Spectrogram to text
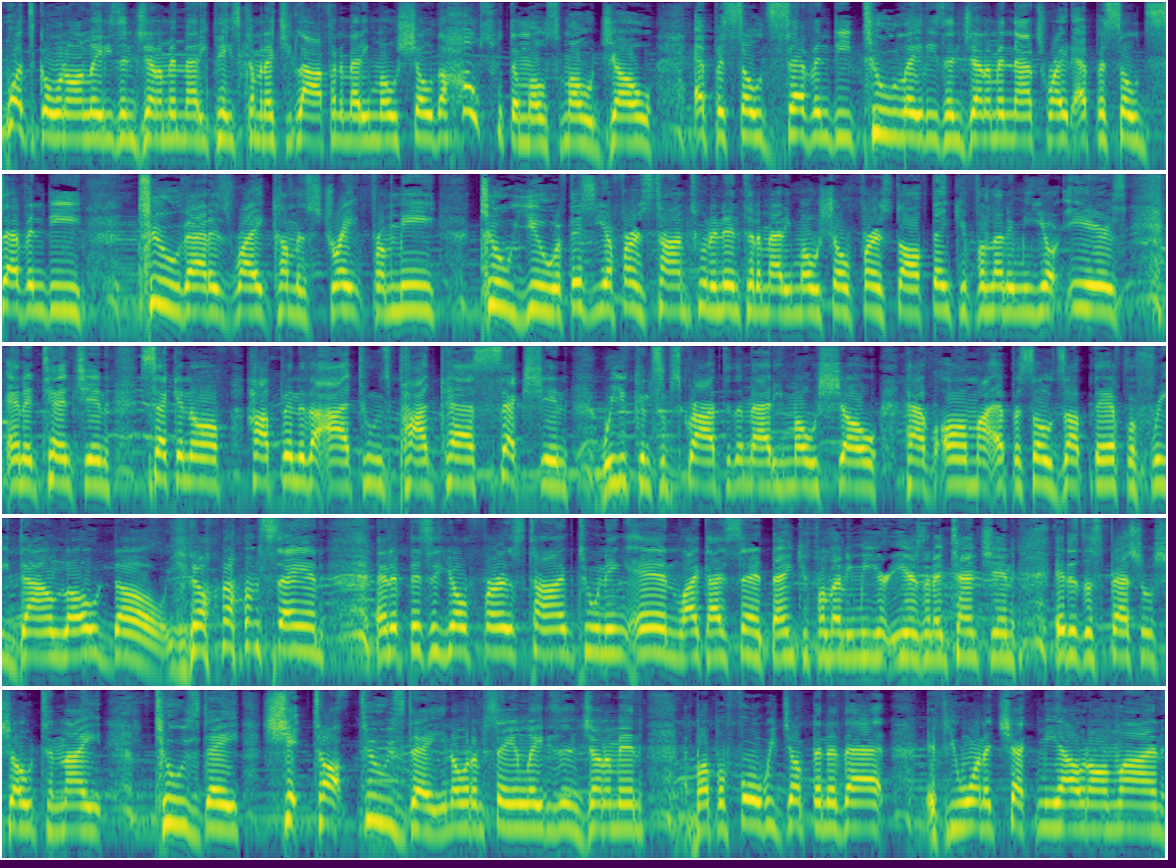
What's going on, ladies and gentlemen? Matty Pace coming at you live from the Matty Mo Show, the host with the most mojo. Episode 72, ladies and gentlemen. That's right, episode 72. That is right, coming straight from me to you. If this is your first time tuning in to the Matty Mo Show, first off, thank you for lending me your ears and attention. Second off, hop into the iTunes podcast section where you can subscribe to the Matty Mo Show. Have all my episodes up there for free download, though. You know what I'm saying? And if this is your first first time tuning in, like I said, thank you for lending me your ears and attention. It is a special show tonight, Tuesday, Shit Talk Tuesday. You know what I'm saying, ladies and gentlemen? But before we jump into that, if you want to check me out online,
